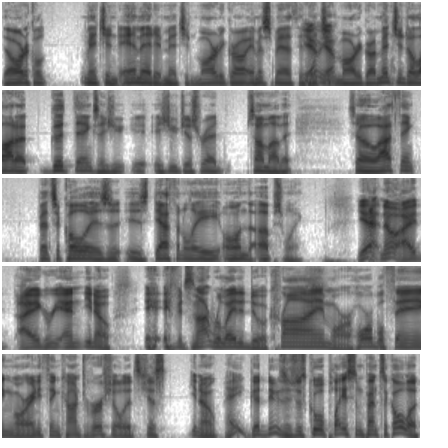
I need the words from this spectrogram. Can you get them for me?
the article mentioned Emmitt, it mentioned Mardi Gras, Emmitt Smith, it Yeah, mentioned yeah. Mardi Gras, it mentioned a lot of good things as you as you just read some of it. So I think Pensacola is is definitely on the upswing. Yeah, no, I I agree. And you know, if it's not related to a crime or a horrible thing or anything controversial, it's just you know, hey, good news. It's just a cool place in Pensacola.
